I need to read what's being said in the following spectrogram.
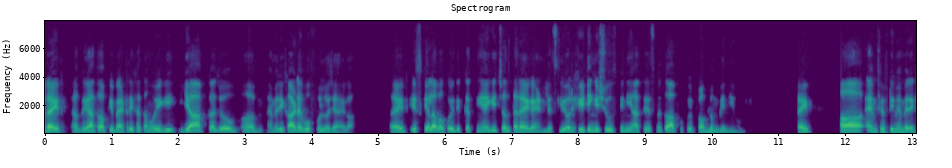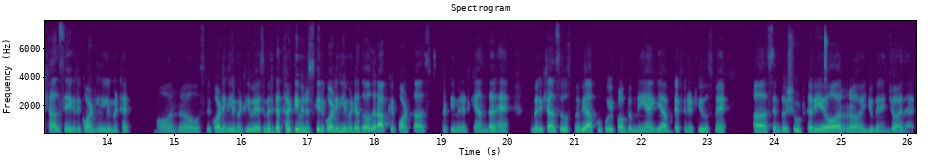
राइट या तो आपकी बैटरी खत्म होगी या आपका जो मेमोरी कार्ड है वो फुल हो जाएगा। राइट इसके अलावा कोई दिक्कत नहीं आएगी चलता रहेगा एंडलेसली और हीटिंग इश्यूज़ भी नहीं आते इसमें तो आपको कोई प्रॉब्लम भी नहीं होगी। राइट एम फिफ्टी में मेरे ख्याल से एक रिकॉर्डिंग लिमिट है और uh, उस रिकॉर्डिंग लिमिट की वजह से मेरे ख्याल थर्टी मिनट्स की रिकॉर्डिंग लिमिट है तो अगर आपके पॉडकास्ट थर्टी मिनट के अंदर हैं तो मेरे ख्याल से उसमें भी आपको कोई प्रॉब्लम नहीं आएगी। आप डेफिनेटली उसमें सिंपल शूट करिए और यू कैन एंजॉय दैट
